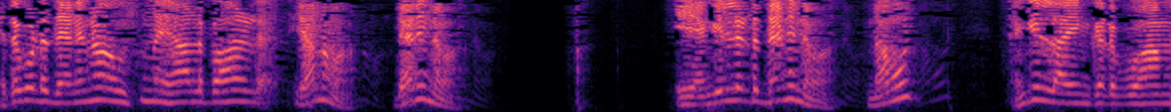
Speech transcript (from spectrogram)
එතකොට දැනෙනවා උෂ්ණ එහාට පහළට යනවා. දැනෙනවා. ඒ ඇඟිල්ලට දැනෙනවා. නමුත් ඇඟිල්ල අයින් කරපුවාම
